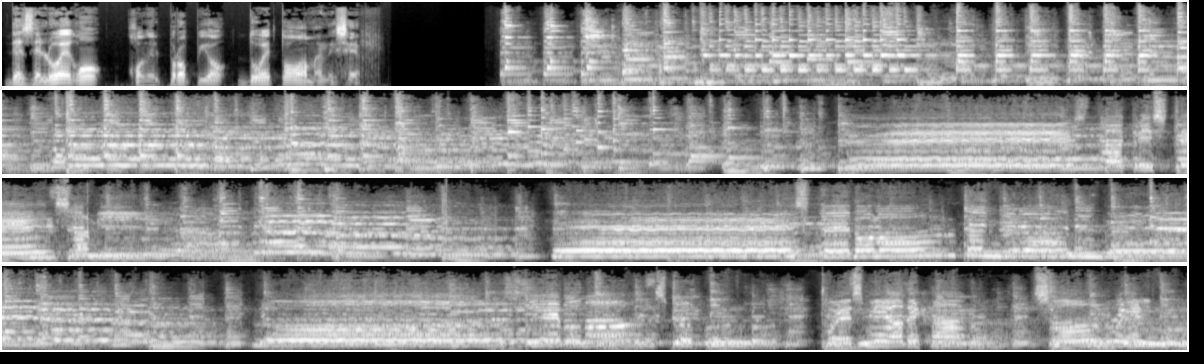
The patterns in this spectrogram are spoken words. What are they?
desde luego con el propio dueto Amanecer. Tristeza mía. Este dolor tan grande los llevo más profundos, pues me ha dejado solo el mundo.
